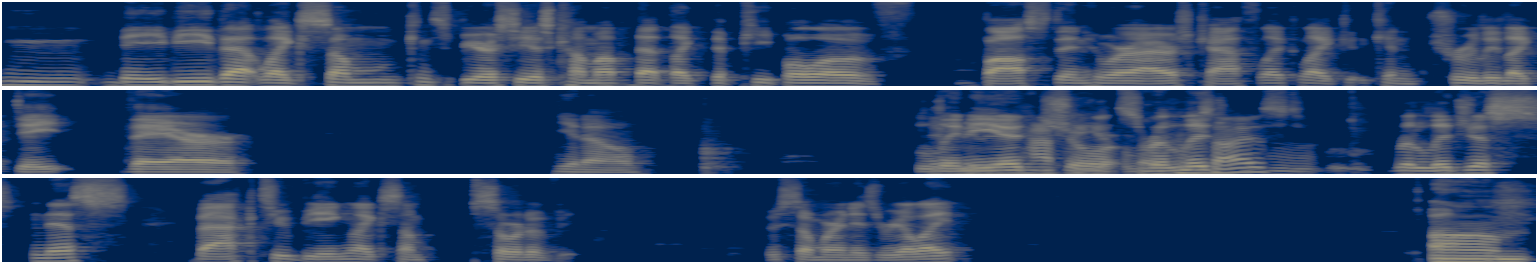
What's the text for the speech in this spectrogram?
Mm, maybe that like some conspiracy has come up that like the people of Boston who are Irish Catholic like can truly like date their you know Maybe they have lineage or relig- religiousness back to being like some sort of somewhere in Israelite. Um,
